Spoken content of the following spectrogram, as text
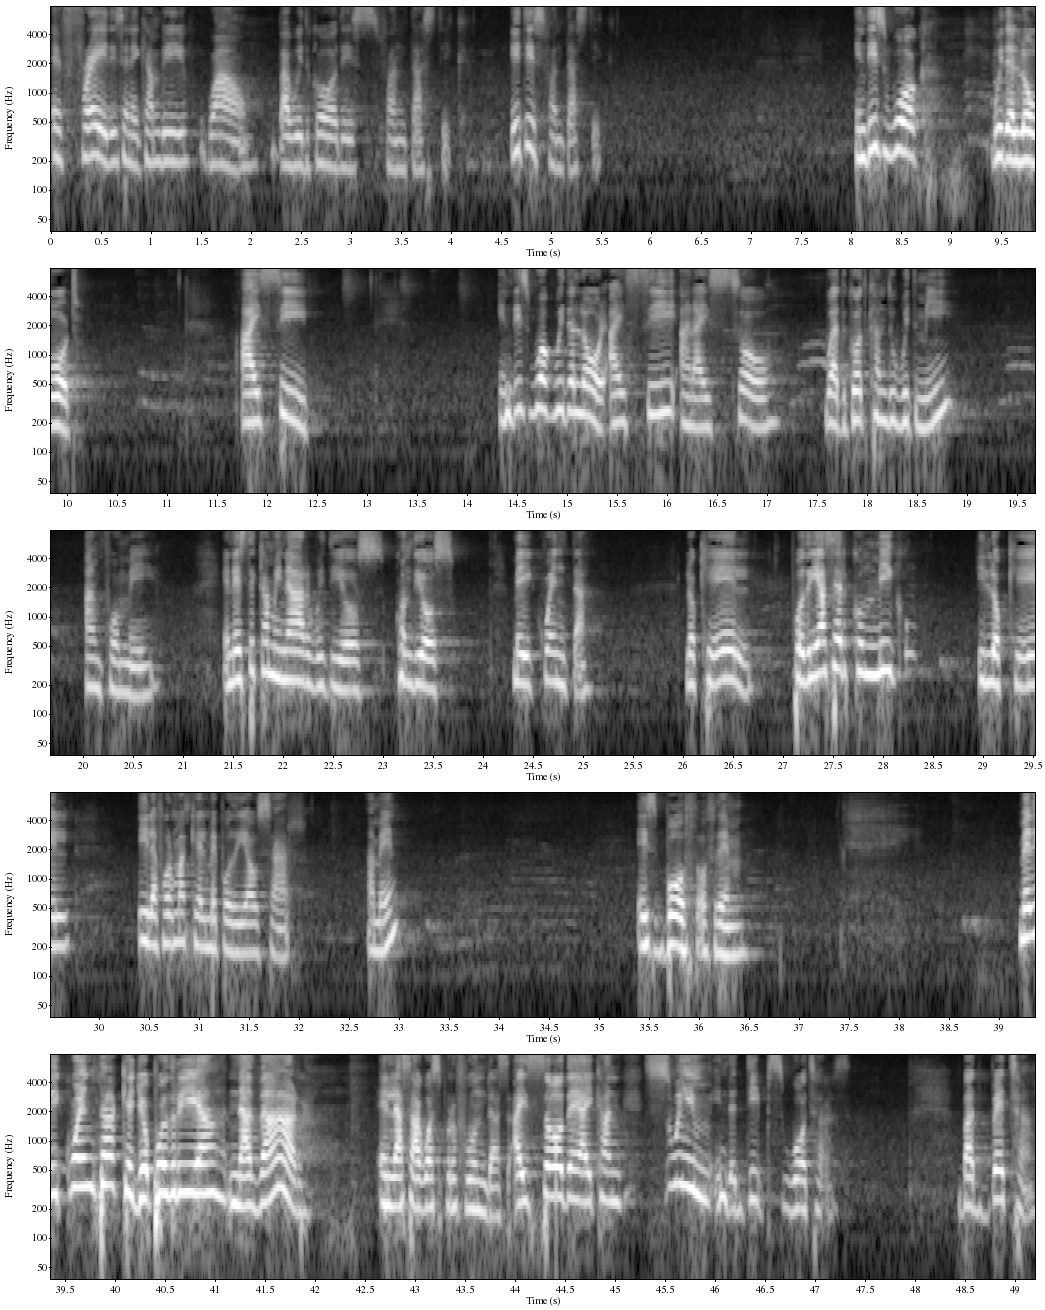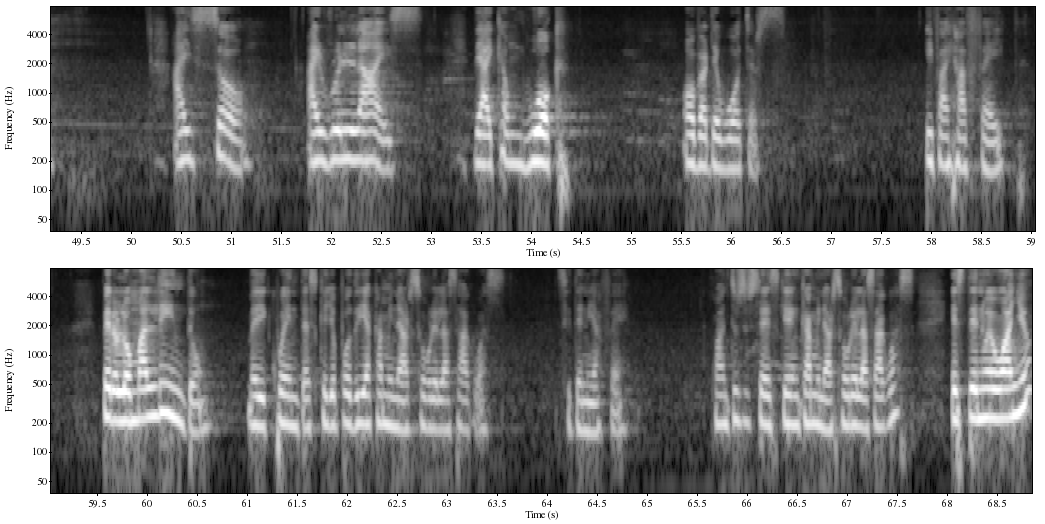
afraid, isn't it? Can be wow, but with God is fantastic. It is fantastic. In this walk with the Lord, I see, in this walk with the Lord, I see and I saw what God can do with me and for me. En este caminar with Dios, con Dios, me di cuenta lo que Él podía hacer conmigo y lo que Él y la forma que Él me podía usar. Amén. It's both of them. Me di cuenta que yo podría nadar en las aguas profundas. I saw that I can swim in the deep waters. But better, I saw, I realized that I can walk over the waters if I have faith. Pero lo más lindo, me di cuenta, es que yo podría caminar sobre las aguas si tenía fe. ¿Cuántos de ustedes quieren caminar sobre las aguas? Este nuevo año,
